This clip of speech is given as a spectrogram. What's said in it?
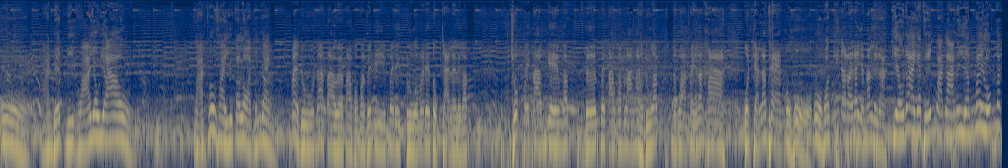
โอ้ปานเพชรมีขวายาวๆ สาดเข้าใส่อยู่ตลอดเหมือนกันๆแม่ดูหน้าตาแววตาของปานเพชรนี่ไม่ได้กลัวไม่ได้ตกใจอะไรเลยครับ ชกไปตามเกมครับ เดินไปตามกำลังอะดูครับจังหวะเตะราคากดแขนแล้วแทงโอ้โหโอ้พอคิดอะไรได้อย่างนั้นเลยนะ เกี่ยวได้จะเถนกวาดลางนี่ยังไม่ล้มสัก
